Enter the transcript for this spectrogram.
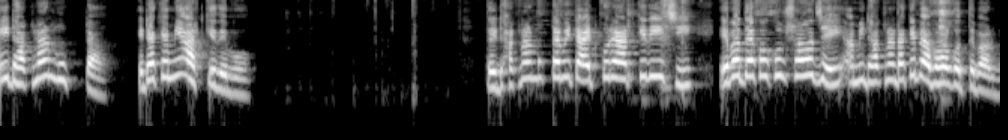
এই ঢাকনার মুখটা। এটাকে আমি আটকে দেব। তো এই ঢাকনার মুখটা আমি টাইট করে আটকে দিয়েছি। এবার দেখো খুব সহজেই আমি ঢাকনাটাকে ব্যবহার করতে পারব।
